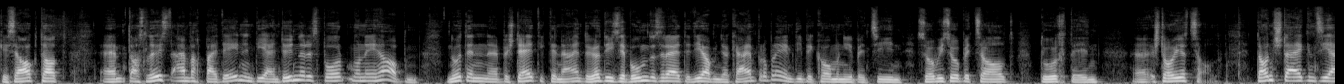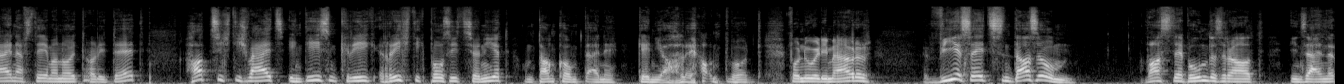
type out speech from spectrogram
gesagt hat. Ähm, das löst einfach bei denen, die ein dünneres Portemonnaie haben, nur den äh, bestätigten Eindruck, ja, diese Bundesräte, die haben ja kein Problem, die bekommen ihr Benzin sowieso bezahlt durch den äh, Steuerzahler. Dann steigen sie ein aufs Thema Neutralität. Hat sich die Schweiz in diesem Krieg richtig positioniert? Und dann kommt eine geniale Antwort von Uli Maurer. Wir setzen das um, was der Bundesrat in seiner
